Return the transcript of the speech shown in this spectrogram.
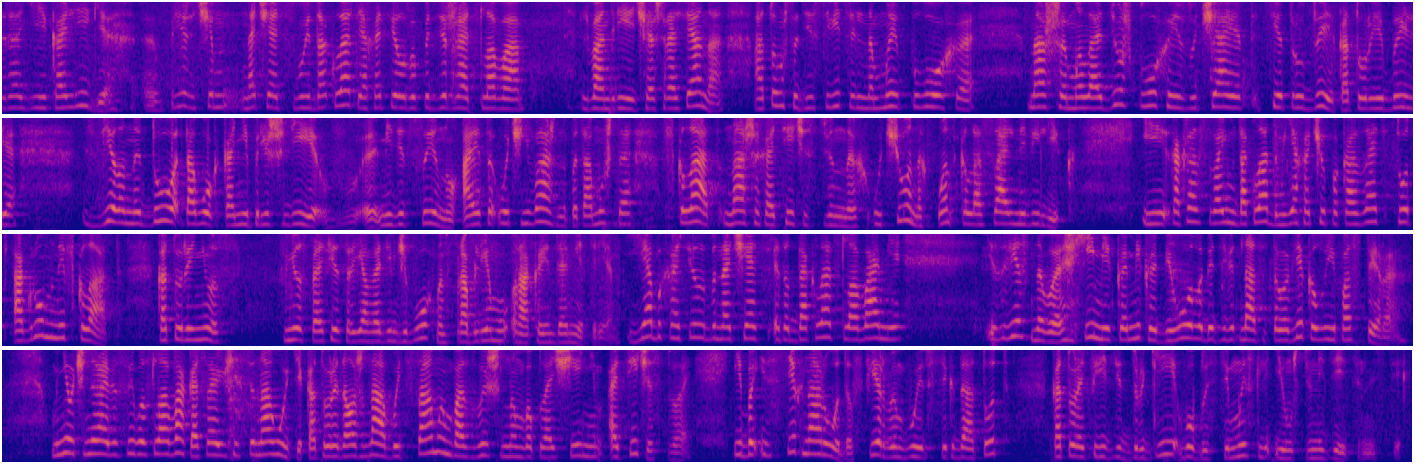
Дорогие коллеги, э, прежде чем начать свой доклад, я хотела бы поддержать слова Льва Андреевича Ашрафяна о том, что действительно мы плохо, наша молодежь плохо изучает те труды, которые были сделаны до того, как они пришли в э, медицину, а это очень важно, потому что вклад наших отечественных ученых, он колоссально велик. И как раз своим докладом я хочу показать тот огромный вклад – который нес, внес профессор Ян Владимирович Бохман в проблему рака эндометрия. Я бы хотела бы начать этот доклад словами известного химика-микробиолога XIX века Луи Пастера. Мне очень нравятся его слова, касающиеся науки, которая должна быть самым возвышенным воплощением Отечества, ибо из всех народов первым будет всегда тот, который опередит другие в области мысли и умственной деятельности.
